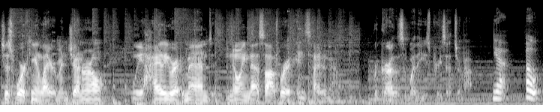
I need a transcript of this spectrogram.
just working in Lightroom in general. We highly recommend knowing that software inside and out regardless of whether you use presets or not. Yeah. Oh,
